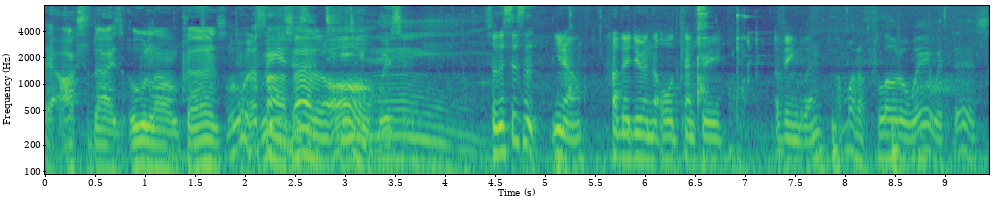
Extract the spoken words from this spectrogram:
That oxidized oolong, cuz. Ooh, that's not bad at all. Wizard. So this isn't, you know, how they do in the old country of England. I'm gonna float away with this.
